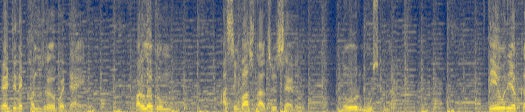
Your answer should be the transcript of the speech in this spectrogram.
వెంటనే కళ్ళు తెరవబడ్డాయి పరలోకం ఆ సింహాసనాలు చూశాడు. నోరు మూసుకున్నాడు. దేవుని యొక్క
